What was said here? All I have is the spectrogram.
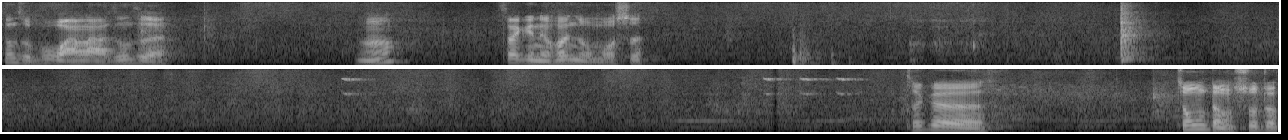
粽子不玩了，粽子。嗯，再给你换种模式。这个中等速度。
